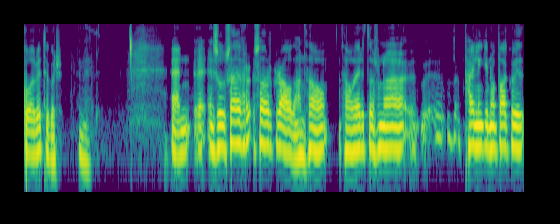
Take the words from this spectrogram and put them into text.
góðar vittökur. En eh, eins og þú sagði, sagði okkur áðan þá, þá er þetta svona pælingin á bakvið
